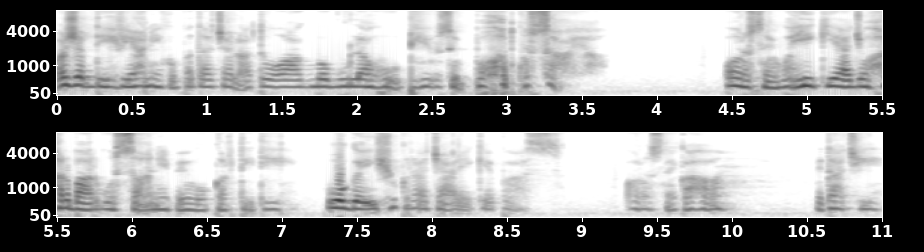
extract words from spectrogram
और जब देवयानी को पता चला तो आग बबूला हो उठी उसे बहुत गुस्सा आया। और उसने वही किया जो हर बार गुस्सा आने पे वो करती थी। वो गई शुक्राचार्य के पास और उसने कहा पिताजी,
